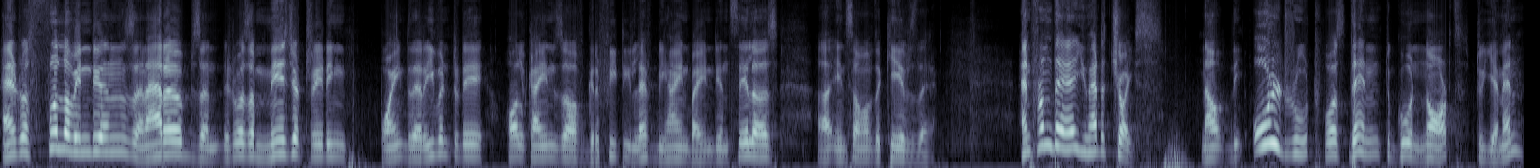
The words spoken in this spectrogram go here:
And it was full of Indians and Arabs, and it was a major trading point. There are even today all kinds of graffiti left behind by Indian sailors uh, in some of the caves there. And from there, you had a choice. Now, the old route was then to go north to Yemen,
